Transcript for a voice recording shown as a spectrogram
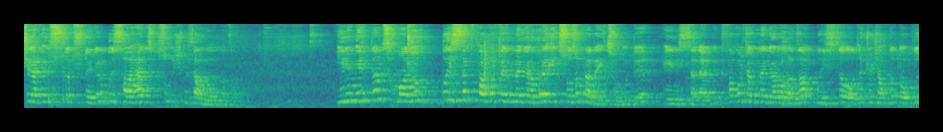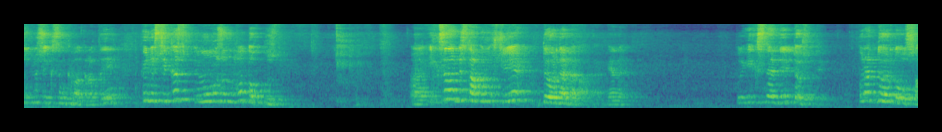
iki dəfə üst-üstə düşdüyünə görə bu sahə çıxsaq işimiz həll olunacaq. 27-dən çıxmalıyıq. Bu hissə Pifagor teoreminə görə bura x olsa burada x olurdu. Eyni hissələrdir. Pifagor teoreminə görə olacaq bu hissə olacaq kök altında 9 plus x-in kvadratı. Plus 8 ümumi uzunluğu 9-dur. X-i də biz tapırıq ki 4-ə bərabər. Yəni bu x nədir? 4-dür. Bura 4 olsa,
